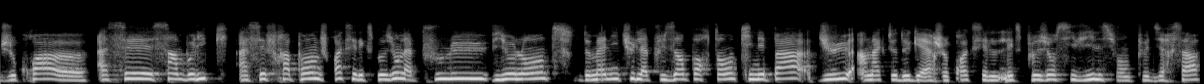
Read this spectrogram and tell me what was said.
je crois, assez symbolique, assez frappante. Je crois que c'est l'explosion la plus violente, de magnitude la plus importante, qui n'est pas due à un acte de guerre. Je crois que c'est l'explosion civile, si on peut dire ça,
